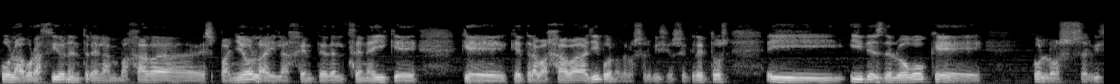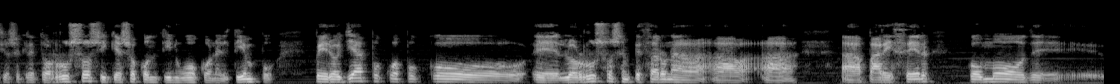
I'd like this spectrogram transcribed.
colaboración entre la embajada española y la gente del CNI que, trabajaba allí, bueno, de los servicios secretos, y desde luego que con los servicios secretos rusos y que eso continuó con el tiempo. Pero ya poco a poco eh, los rusos empezaron a, a, a aparecer como de,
